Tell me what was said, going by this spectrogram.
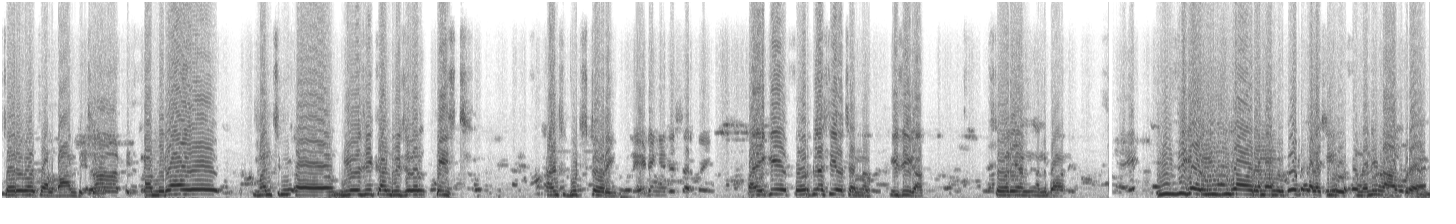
స్టోరీ కూడా చాలా బాగా అనిపించింది. ఆ మిరాయి మంచి music and visual taste and good story పైకి? ఫోర్ ప్లస్ ఇవ్వచ్చు అన్న ఈజీగా స్టోరీ అని బాగుంది ఈజీగా ఈజీగా రెండు వందల కోట్లు కలెక్షన్ చేస్తుందని నా అభిప్రాయం.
